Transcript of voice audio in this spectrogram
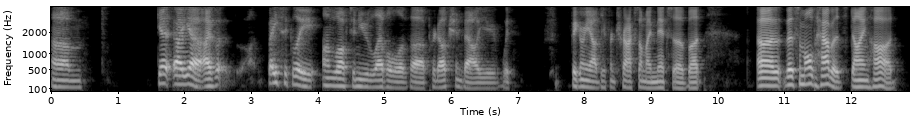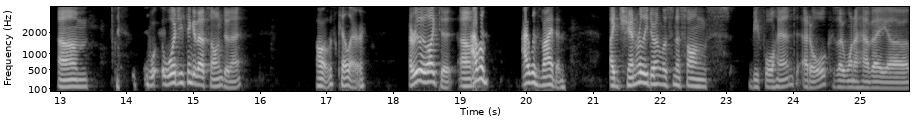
Um, get uh, yeah, I've uh, basically unlocked a new level of uh, production value with f- figuring out different tracks on my mixer, but uh, there's some old habits dying hard. Um, wh- what do you think of that song, Danae? Oh, it was killer. I really liked it. Um, I was I was vibing. I generally don't listen to songs beforehand at all because I want to have a uh,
